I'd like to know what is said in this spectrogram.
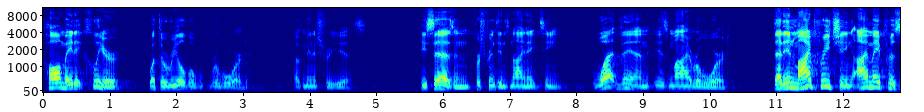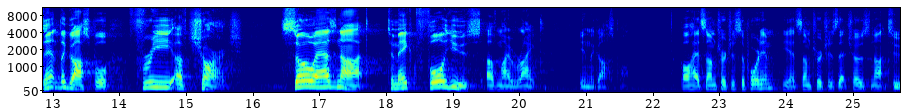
Paul made it clear what the real reward of ministry is. He says in 1 Corinthians 9 18, What then is my reward? That in my preaching I may present the gospel free of charge, so as not to make full use of my right in the gospel. Paul had some churches support him, he had some churches that chose not to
